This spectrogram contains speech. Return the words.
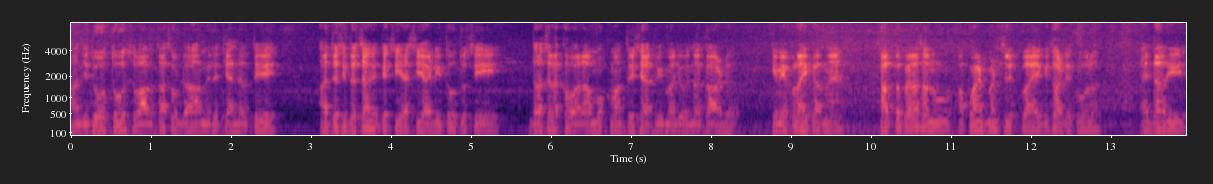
ਹਾਂਜੀ ਦੋਸਤੋ, ਸਵਾਗਤ ਆ ਤੁਹਾਡਾ ਮੇਰੇ ਚੈਨਲ ਤੇ। ਅੱਜ ਅਸੀਂ ਦੱਸਾਂਗੇ ਕਿ ਸੀਐਸਸੀ ਆਈਡੀ ਤੋਂ ਤੁਸੀਂ 10 ਲੱਖ ਵਾਲਾ ਮੁੱਖ ਮੰਤਰੀ ਸਿਹਤ ਬੀਮਾ ਯੋਜਨਾ ਕਾਰਡ ਕਿਵੇਂ ਅਪਲਾਈ ਕਰਨਾ ਹੈ। ਸਭ ਤੋਂ ਪਹਿਲਾਂ ਸਾਨੂੰ ਅਪਾਇੰਟਮੈਂਟ ਸਲਿੱਪ ਆਏਗੀ ਤੁਹਾਡੇ ਕੋਲ। ਐਦਾਂ ਦੀ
